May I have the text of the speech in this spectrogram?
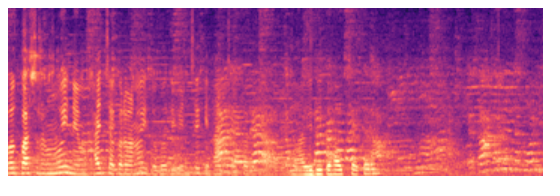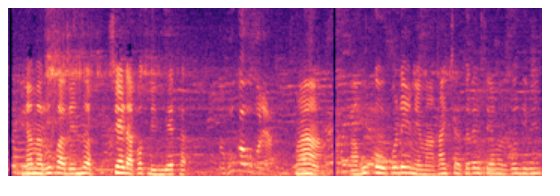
પગ પાથરવાનું હોય ને એમાં હાચા કરવાનું હોય તો ગોદીબેન છે કે હાચા કરે. આવી રીતે હાચા કરે. આમાં રૂપાબેન તો શેડા પકડીને બેઠા. હા, આ હુકવવું પડે ને એમાં હાચા કરે છે અમારે બધી બેન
